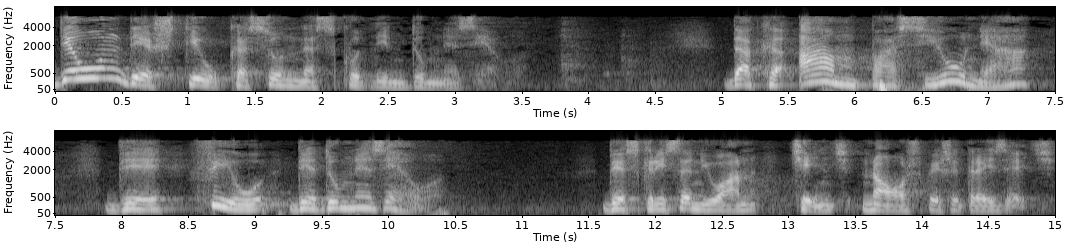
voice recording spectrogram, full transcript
De unde știu că sunt născut din Dumnezeu? Dacă am pasiunea de fiu de Dumnezeu, descrisă în Ioan 5, 19 și 30.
